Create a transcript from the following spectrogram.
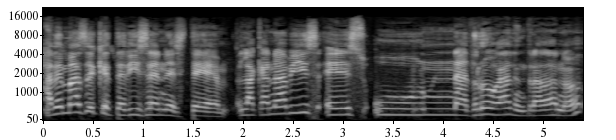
Además de que te dicen, este, la cannabis es una droga de entrada, ¿no?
